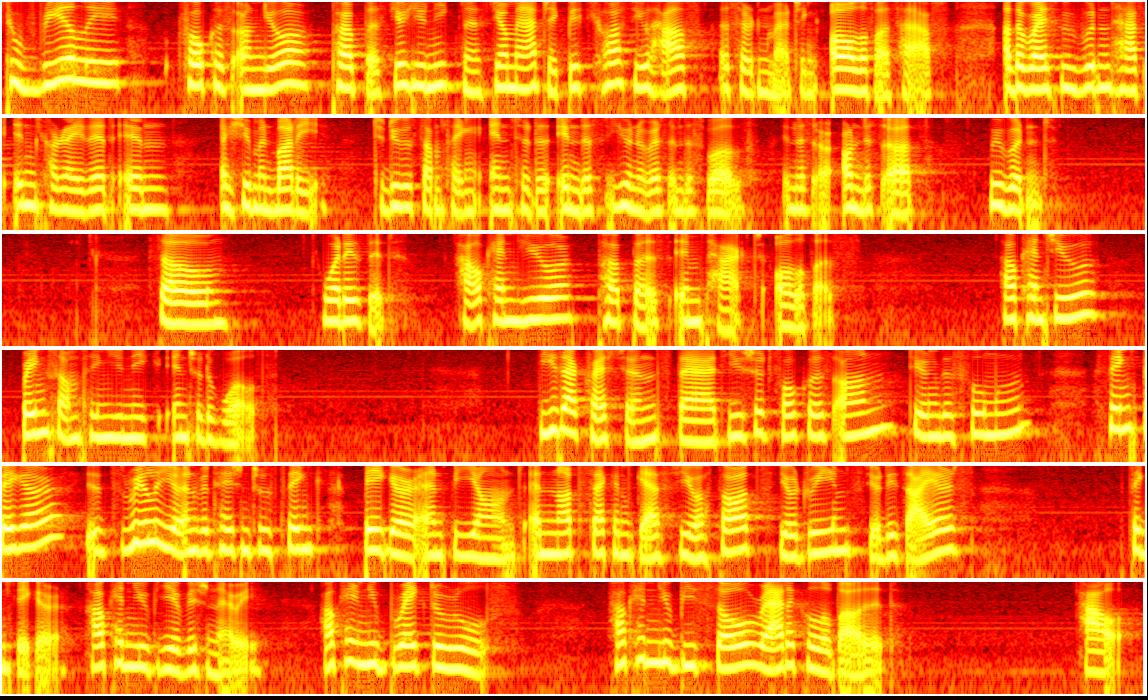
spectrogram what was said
to really focus on your purpose, your uniqueness, your magic, because you have a certain magic. All of us have. Otherwise, we wouldn't have incarnated in a human body to do something into the in this universe, in this world, in this on this earth. We wouldn't. So, what is it? How can your purpose impact all of us? How can you bring something unique into the world? These are questions that you should focus on during this full moon. Think bigger. It's really your invitation to think bigger and beyond and not second guess your thoughts, your dreams, your desires. Think bigger. How can you be a visionary? How can you break the rules? How can you be so radical about it? How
